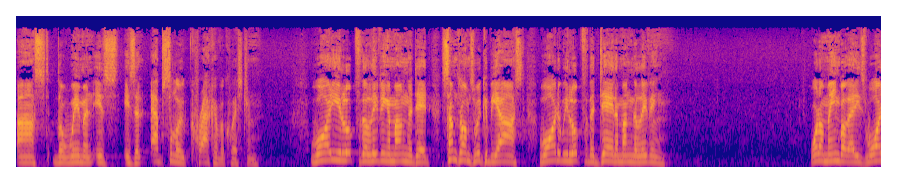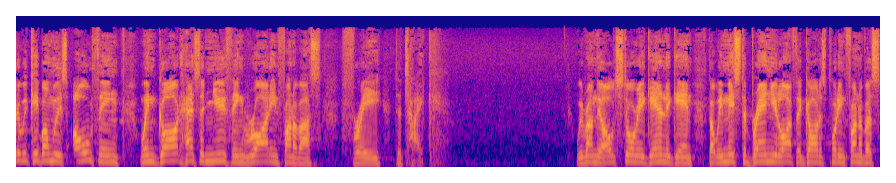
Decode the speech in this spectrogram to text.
asked the women is, is an absolute crack of a question. Why do you look for the living among the dead? Sometimes we could be asked, why do we look for the dead among the living? What I mean by that is, why do we keep on with this old thing when God has a new thing right in front of us, free to take? We run the old story again and again, but we miss the brand new life that God has put in front of us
